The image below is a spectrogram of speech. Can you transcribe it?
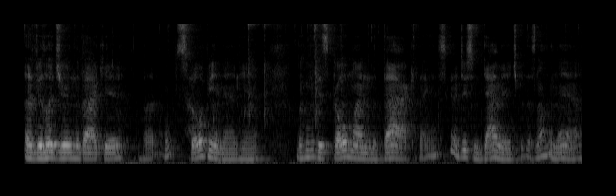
a villager in the back here. But, oh, Scorpion Man here. Looking for this gold mine in the back. They're just going to do some damage, but there's nothing there.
